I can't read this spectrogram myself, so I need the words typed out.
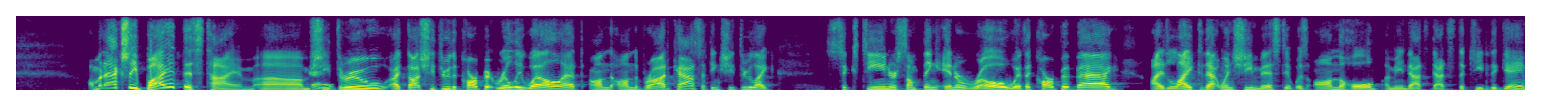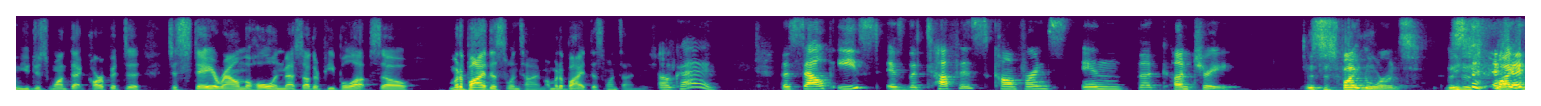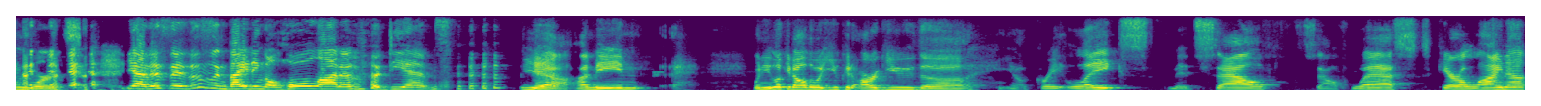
I'm gonna actually buy it this time. Um, okay. She threw. I thought she threw the carpet really well at on on the broadcast. I think she threw like 16 or something in a row with a carpet bag. I liked that when she missed, it was on the hole. I mean, that's that's the key to the game. You just want that carpet to to stay around the hole and mess other people up. So I'm gonna buy this one time. I'm gonna buy it this one time. Okay. The Southeast is the toughest conference in the country. This is fighting words. This is fighting words. Yeah, this is this is inviting a whole lot of DMs. yeah, I mean, when you look at all the way you could argue the you know Great Lakes, Mid South, Southwest, Carolina.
